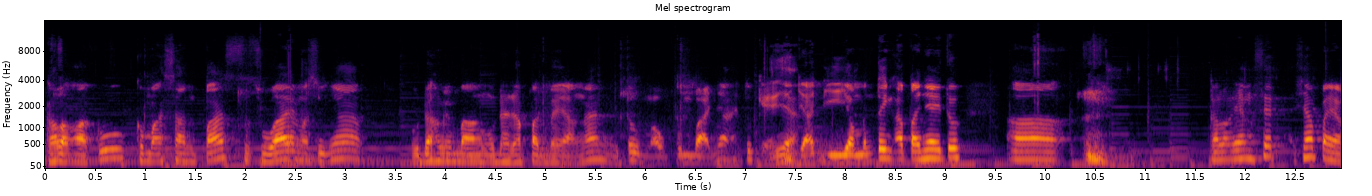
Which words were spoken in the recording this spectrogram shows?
kalau aku kemasan pas sesuai maksudnya udah memang udah dapat bayangan itu maupun banyak itu kayaknya Iya. jadi yang penting apanya itu eh, kalau yang set siapa ya?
